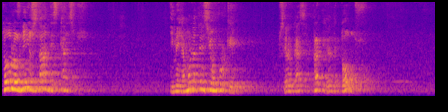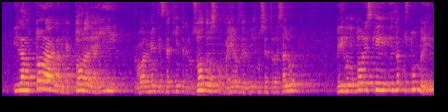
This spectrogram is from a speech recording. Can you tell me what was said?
todos los niños estaban descalzos. Y me llamó la atención porque pues, eran casi prácticamente todos. Y la doctora, la directora de ahí, probablemente esté aquí entre nosotros, compañeros del mismo centro de salud, me dijo, doctor, es que es la costumbre, el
